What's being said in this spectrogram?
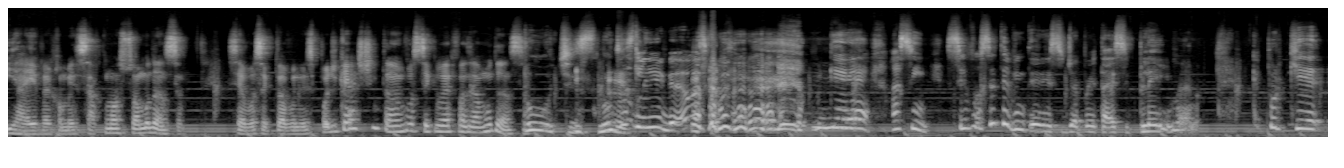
E aí vai começar com a sua mudança. Se é você que tá ouvindo esse podcast, então é você que vai fazer a mudança. Putz, não desliga. porque é assim, se você teve interesse de apertar esse play, mano, é porque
